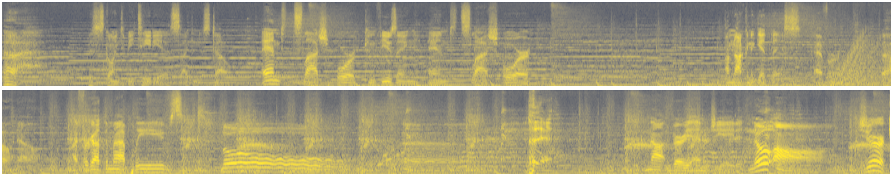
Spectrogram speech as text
Ah. this is going to be tedious, I can just tell and slash or confusing and slash or I'm not gonna get this ever. Oh no. I forgot the map leaves. No. Uh, not very energy aided. No. Aw. Jerk.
